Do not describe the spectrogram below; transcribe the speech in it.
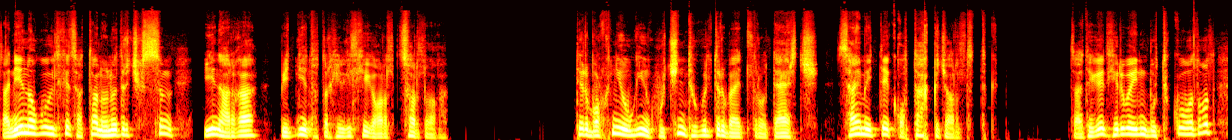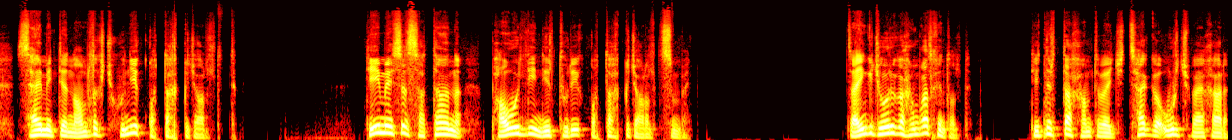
За нэг нүгүү хэлэхэд сатан өнөөдөр ч гэсэн энэ арга бидний дотор хэрэглэхийг оролцсоор л байгаа. Тэр бурхны үгийн хүчин төгөлдөр байдал руу дайрч сайн мэдээг гутаах гэж оролддог. За тэгээд хэрвээ энэ бүтэхгүй болвол сайн мэдээ номлогч хүнийг гутаах гэж оролддог. Тиймээс сатан Паулийн нэр төрийг гутаах гэж оролдсон байна. За ингэж өөрийгөө хамгаалахын тулд тэднэртэй хамт байж цаг үрж байхаар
